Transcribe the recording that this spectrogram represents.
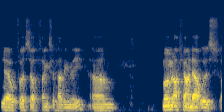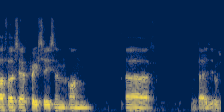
Yeah, well first off, thanks for having me. Um, moment I found out was our first day of preseason on uh, what day is it? it was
